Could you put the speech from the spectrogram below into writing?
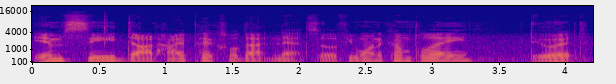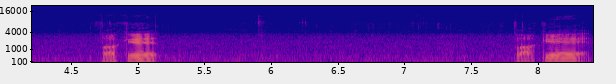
mc.hypixel.net, so if you want to come play, do it. Fuck it. Fuck it.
